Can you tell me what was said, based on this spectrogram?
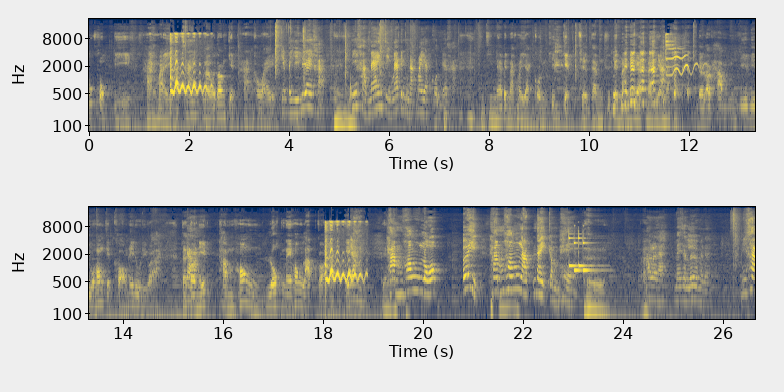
ทุกๆ 6 ปี หางใหม่ใช่เราก็ต้องเก็บหางเขาไว้ เก็บไปเรื่อยๆค่ะอืมนี่ค่ะแม่จริงๆ แม่เป็นนักมายากลด้วยค่ะ จริงๆ แม่เป็นนักมายากลที่เก็บเชอร์แตมที่เป็นนางเงือกมาเลี้ยงนะครับเดี๋ยวเราทำรีวิวห้องเก็บของให้ดูดีกว่า แต่ตอนนี้ทำห้องลกในห้องลับก่อนเอ๊ะได้ยังไงทำห้องลบเอ้ย ทำห้องลับในกำแพง เออ อะ เอาแล้วนะ แม่จะเริ่มแล้วนะ นี่ค่ะ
